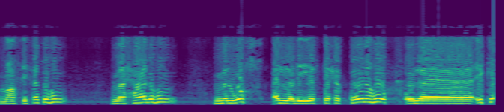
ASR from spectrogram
ما صفتهم ما حالهم ما الوصف الذي يستحقونه أولئك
